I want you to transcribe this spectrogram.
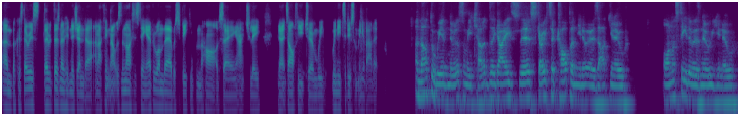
um, because there is there, there's no hidden agenda, and I think that was the nicest thing. Everyone there was speaking from the heart of saying, actually, you know, it's our future, and we we need to do something about it. And that's the weird notice when we chatted to the guys, the scouts at COP, and you know, is that you know, honesty. There was no you know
